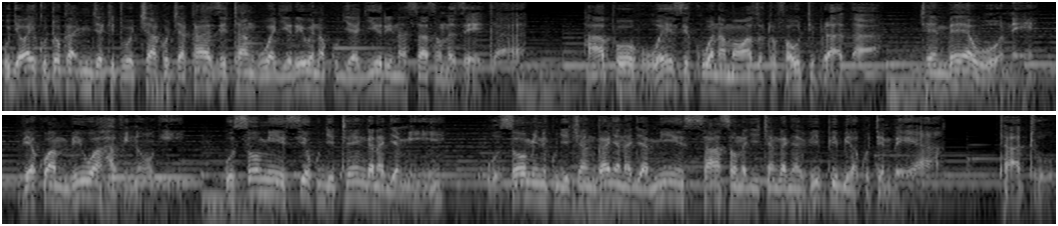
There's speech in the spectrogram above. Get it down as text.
Hujawahi kutoka nje ya kituo chako cha kazi tangu uajiriwe na kujiajiri na sasa unazeeka. Hapo huwezi kuwa na mawazo tofauti brother. Tembea uone, vya kuambiwa havinogi. Usomi sio kujitenga na jamii, usomi ni kujichanganya na jamii sasa unajichanganya vipi bila kutembea. Tatu,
